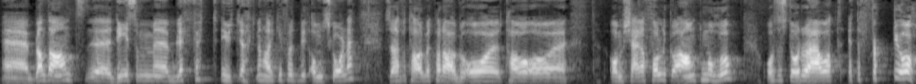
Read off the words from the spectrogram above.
Eh, blant annet, eh, de som eh, ble født ute i ørkenen, har ikke fått blitt omskårne. Så derfor tar de et par dager og tar og eh, omskjærer folk og annet moro. Og så står det der at etter 40 år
